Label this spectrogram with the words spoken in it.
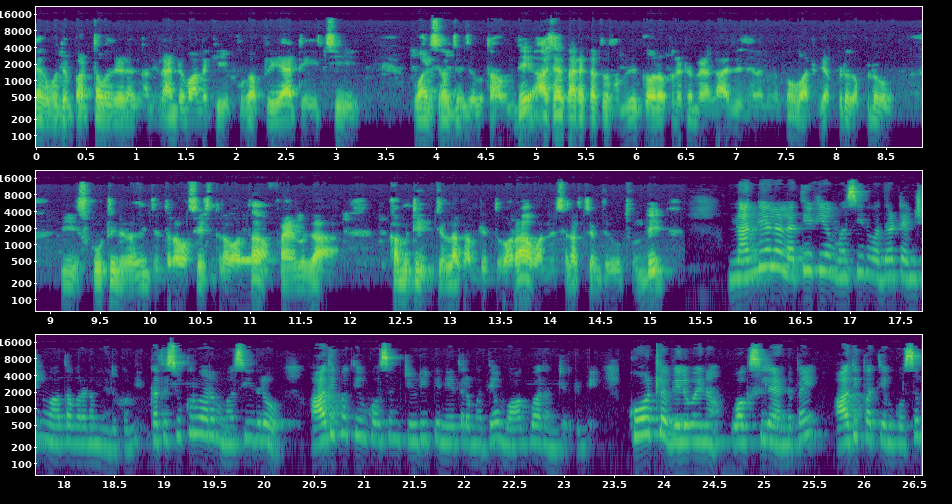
లేకపోతే భర్త వదిలేయడం కానీ ఇలాంటి వాళ్ళకి ఎక్కువగా ప్రియారిటీ ఇచ్చి వారి సెలక్షన్ జరుగుతూ ఉంది. ఆశా కార్యకర్తల సంబంధించి గౌరవ కలెక్టర్ మేడం ఆదేశాల మేరకు వాటికి ఎప్పటికప్పుడు ఈ స్కూటీ నిర్వహించిన తర్వాత చేసిన తర్వాత ఫైనల్గా కమిటీ జిల్లా కమిటీ ద్వారా వాళ్ళని సెలక్షన్ జరుగుతుంది. నంద్యాల లతీఫియా మసీద్ వద్ద టెన్షన్ వాతావరణం నెలకొంది. గత శుక్రవారం మసీదులో ఆధిపత్యం కోసం టీడీపీ నేతల మధ్య వాగ్వాదం జరిగింది. కోట్ల విలువైన వక్స్ ల్యాండ్పై ఆధిపత్యం కోసం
